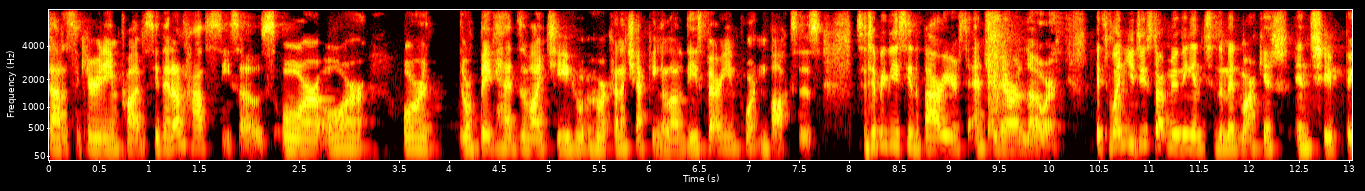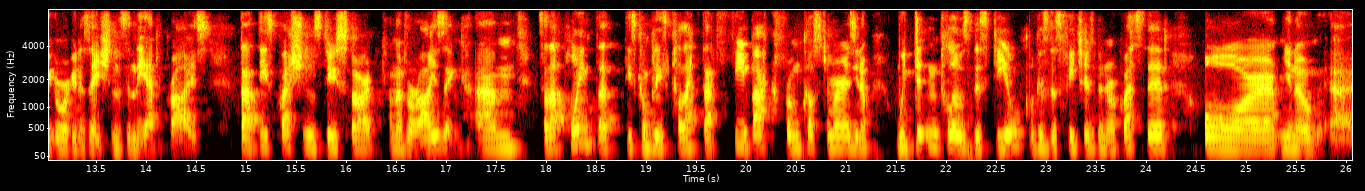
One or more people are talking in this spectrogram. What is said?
data security and privacy. They don't have CISOs or or or or big heads of IT who, who are kind of checking a lot of these very important boxes. So typically you see the barriers to entry there are lower. It's when you do start moving into the mid-market, into bigger organizations in the enterprise, that these questions do start kind of arising. Um, so that point that these companies collect that feedback from customers, you know, we didn't close this deal because this feature has been requested, or you know, uh,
